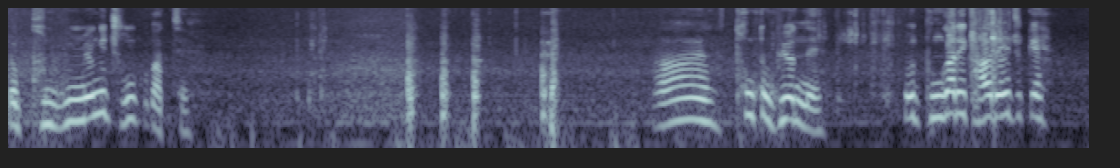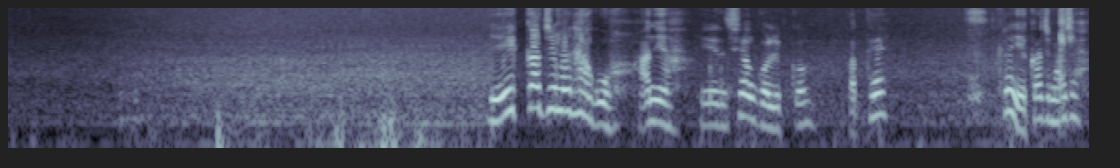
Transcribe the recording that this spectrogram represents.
너 분명히 죽을 것 같아. 아유, 텅텅 비었네. 여기 분갈이 가을에 해줄게. 얘까지만 하고. 아니야, 얘는 시간 걸릴 것 같아. 그래, 얘까지만 하자.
